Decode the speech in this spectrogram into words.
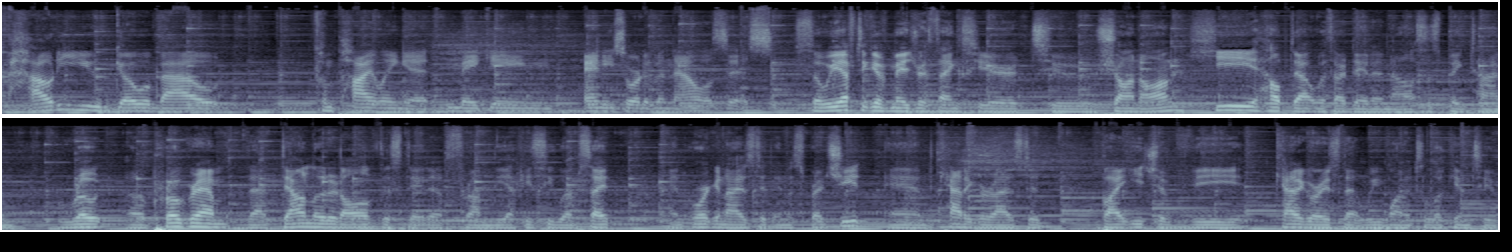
How do you go about compiling it, making any sort of analysis. So we have to give major thanks here to Sean Ong. He helped out with our data analysis big time, wrote a program that downloaded all of this data from the FEC website and organized it in a spreadsheet and categorized it by each of the categories that we wanted to look into.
